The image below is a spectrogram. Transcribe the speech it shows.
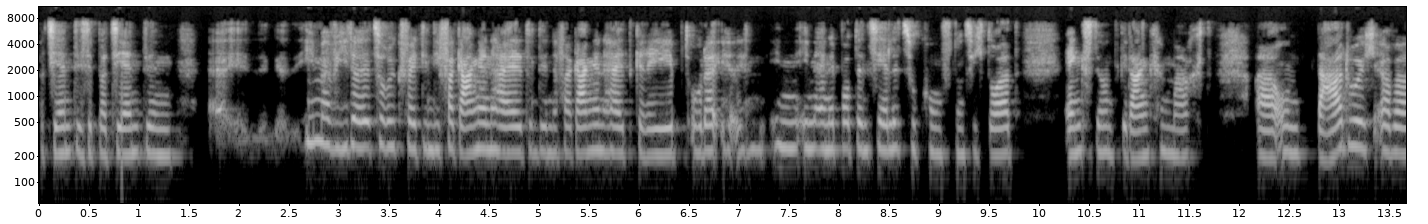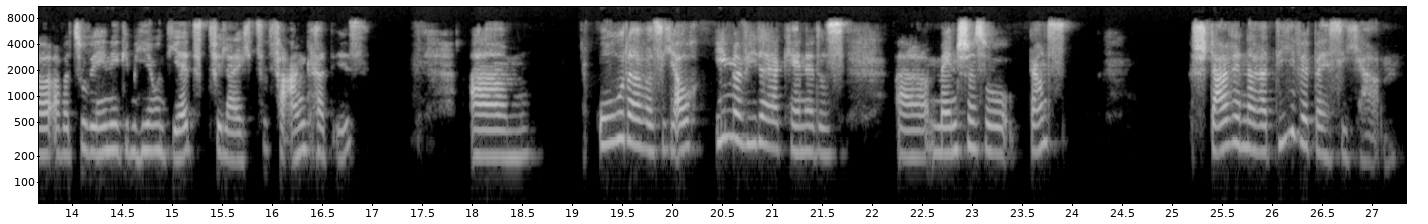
Patient, diese Patientin äh, immer wieder zurückfällt in die Vergangenheit und in der Vergangenheit gräbt oder in, in eine potenzielle Zukunft und sich dort Ängste und Gedanken macht äh, und dadurch aber, aber zu wenig im Hier und Jetzt vielleicht verankert ist. Ähm, oder was ich auch immer wieder erkenne, dass äh, Menschen so ganz starre Narrative bei sich haben.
